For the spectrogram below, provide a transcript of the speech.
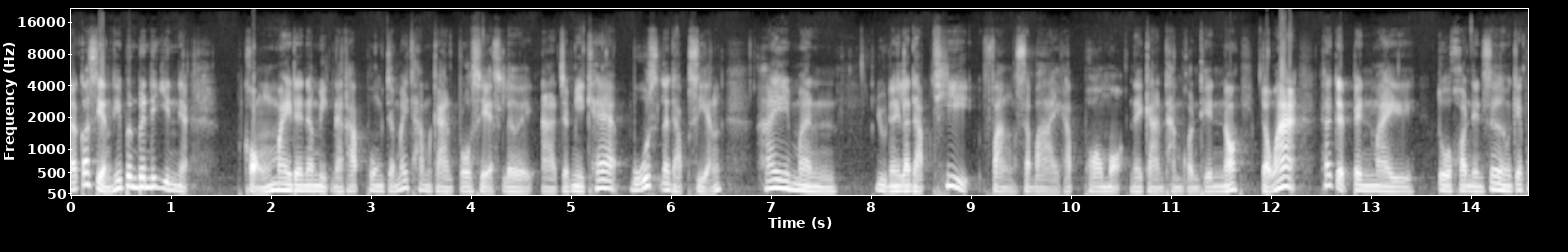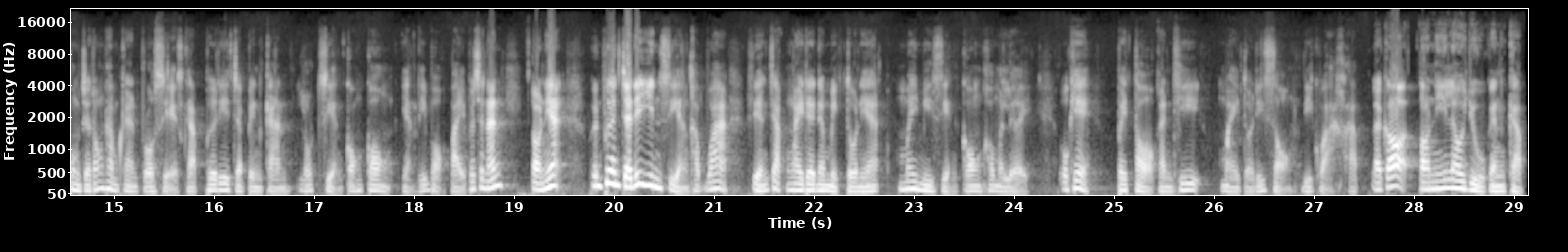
แล้วก็เสียงที่เพื่อนๆได้ยินเนี่ยของไม d y นามิกนะครับพงจะไม่ทำการ process เลย อาจจะมีแค่ boost ระดับเสียงให้มัน อยู่ในระดับที่ฟังสบายครับ พอเหมาะในการทำคอนเทนต์เนาะแต่ว่าถ้าเกิดเป็นไมคตัวคอนเดนเซอร์เมื่อกี้พงจะต้องทำการ process ครับเพื่อที่จะเป็นการลดเสียงก้องๆ อย่างที่บอกไป เพราะฉะนั้นตอนนี้เพื่อนๆจะได้ยินเสียงครับว่าเสียงจากไม d y นามิกตัวนี้ไม่มีเสียงก้องเข้ามาเลย โอเค ไปต่อกันที่ไมค์ตัวที่ 2 ดีกว่าครับ แล้วก็ตอนนี้เราอยู่กันกับ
